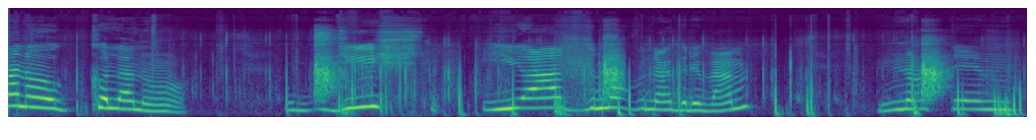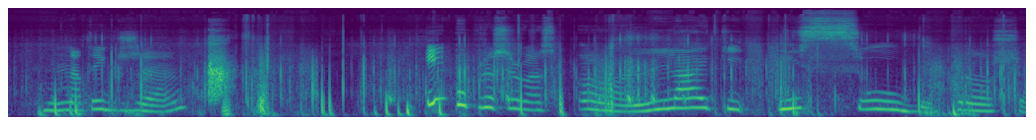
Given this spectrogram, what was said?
Siemano, kolano. Dziś ja znowu nagrywam na tym, na tej grze. I poproszę was o lajki i suby, proszę.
